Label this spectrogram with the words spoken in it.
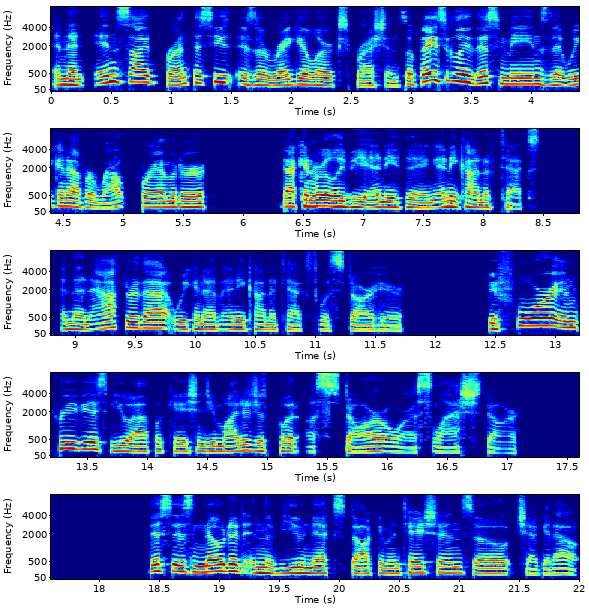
and then inside parentheses is a regular expression. So basically this means that we can have a route parameter that can really be anything, any kind of text. And then after that, we can have any kind of text with star here. Before in previous Vue applications, you might have just put a star or a slash star. This is noted in the Vue Next documentation, so check it out.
